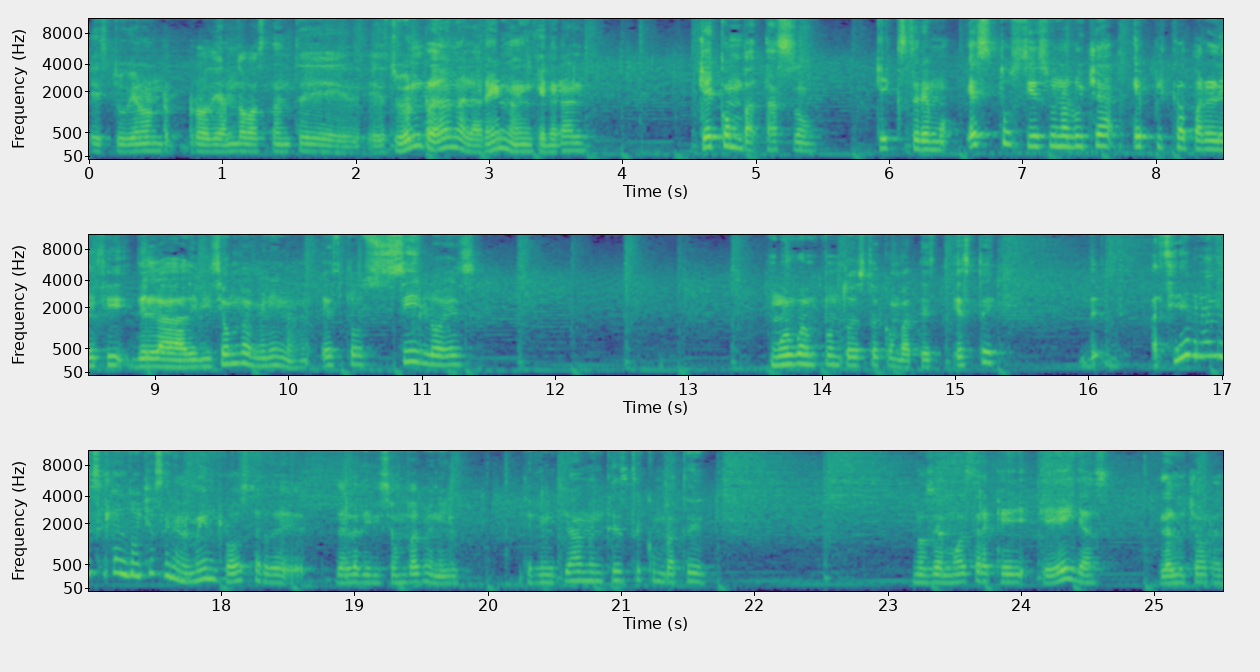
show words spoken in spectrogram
Estuvieron rodeando bastante. Estuvieron rodeando la arena en general. ¡Qué combatazo! ¡Qué extremo! Esto sí es una lucha épica para la, de la división femenina. Esto sí lo es. Muy buen punto de este combate. Este. así deberían de ser las luchas en el main roster de, de la división femenil. Definitivamente este combate nos demuestra que, ellas, las luchadoras,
